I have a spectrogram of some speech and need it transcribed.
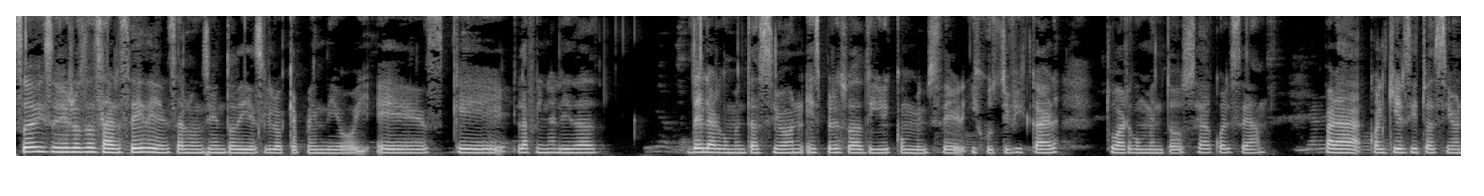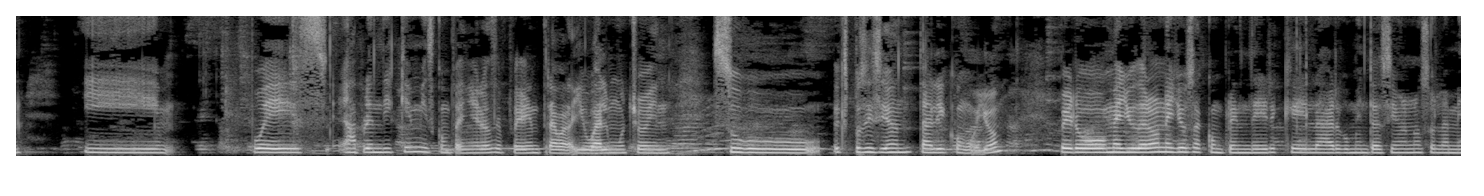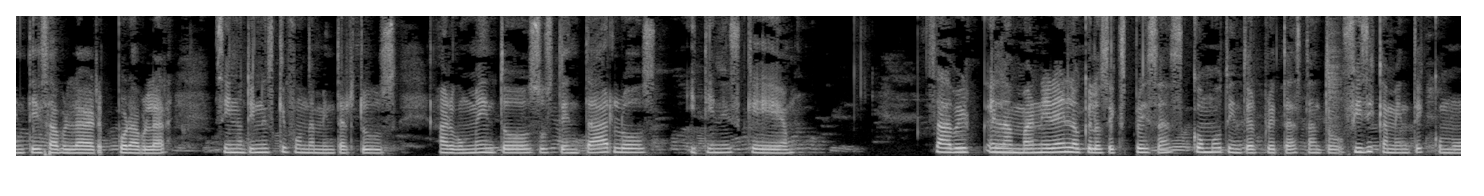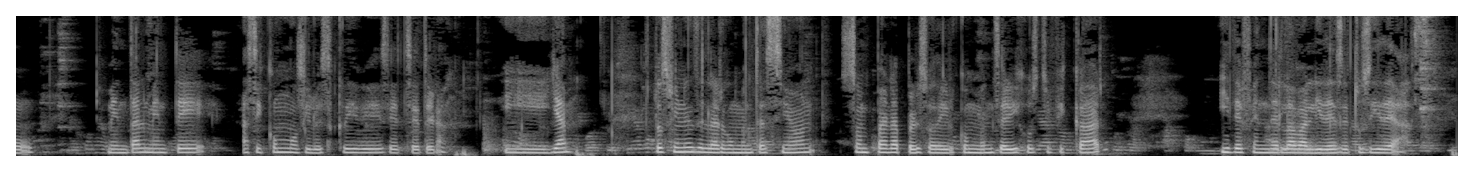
Soy, soy Rosa Sarce del Salón 110 y lo que aprendí hoy es que la finalidad de la argumentación es persuadir, convencer y justificar tu argumento, sea cual sea, para cualquier situación. Y pues aprendí que mis compañeros se pueden trabar igual mucho en su exposición tal y como yo pero me ayudaron ellos a comprender que la argumentación no solamente es hablar por hablar, sino tienes que fundamentar tus argumentos, sustentarlos y tienes que saber en la manera en la que los expresas, cómo te interpretas tanto físicamente como mentalmente, así como si lo escribes, etcétera. Y ya, los fines de la argumentación son para persuadir, convencer y justificar y defender la validez de tus ideas.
